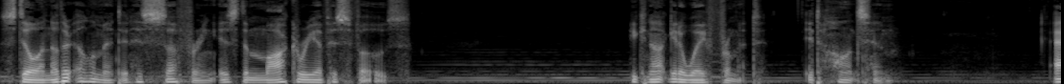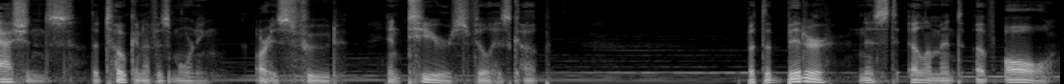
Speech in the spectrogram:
Still, another element in his suffering is the mockery of his foes. He cannot get away from it, it haunts him. Ashes, the token of his mourning, are his food, and tears fill his cup. But the bitterness element of all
